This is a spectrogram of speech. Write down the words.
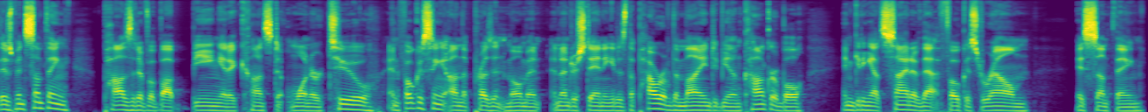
There's been something positive about being at a constant one or two and focusing on the present moment and understanding it is the power of the mind to be unconquerable and getting outside of that focused realm is something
